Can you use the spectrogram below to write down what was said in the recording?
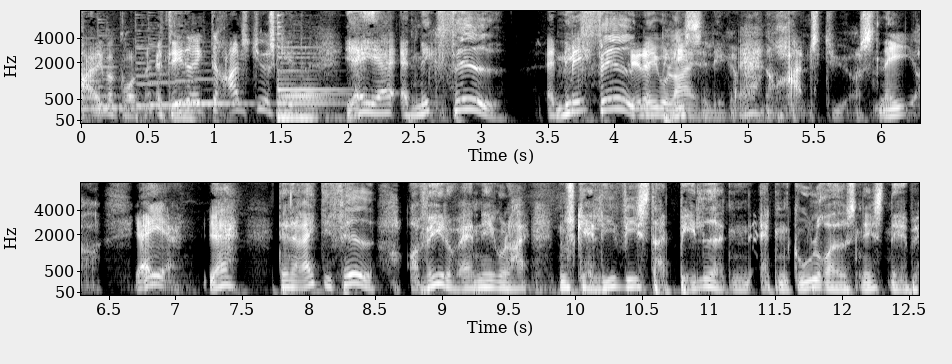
Ej, hvor godt. mand. Er det da ikke det rensdyrskib? Ja, ja, er den ikke fed? Er den ikke fed, det er Nikolaj? Det er da ja. Rensdyr og sne og... Ja, ja. Ja, den er rigtig fed. Og ved du hvad, Nikolaj? Nu skal jeg lige vise dig et billede af den, af den gulrøde snesnæppe.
